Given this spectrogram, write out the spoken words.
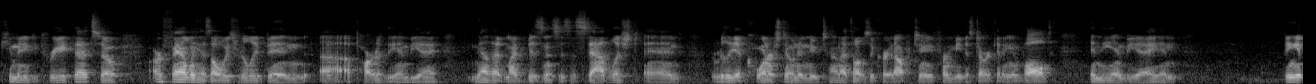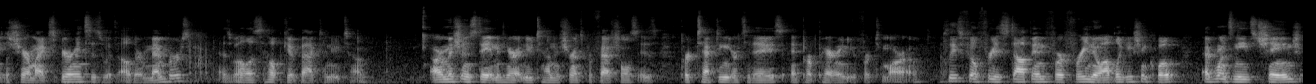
committee to create that. So our family has always really been uh, a part of the NBA. Now that my business is established and really a cornerstone in Newtown, I thought it was a great opportunity for me to start getting involved in the NBA and being able to share my experiences with other members as well as help give back to Newtown. Our mission statement here at Newtown Insurance Professionals is protecting your todays and preparing you for tomorrow. Please feel free to stop in for a free no obligation quote. Everyone's needs change,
